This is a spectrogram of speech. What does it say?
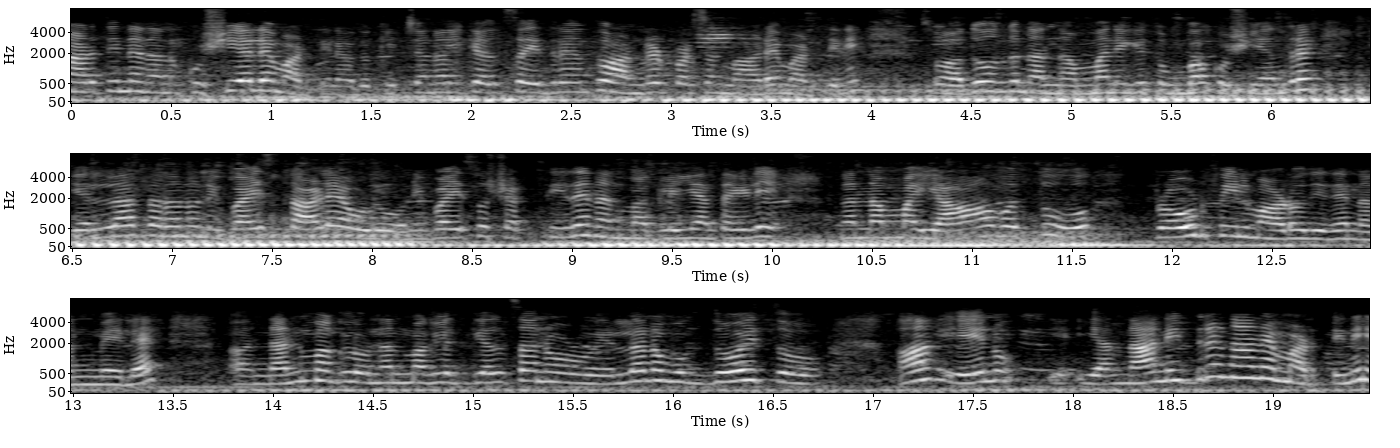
ಮಾಡ್ತೀನಿ, ನಾನು ಖುಷಿಯಲ್ಲೇ ಮಾಡ್ತೀನಿ. ಅದು ಕಿಚನಲ್ಲಿ ಕೆಲಸ ಇದ್ರೆ ಅಂತೂ ಹಂಡ್ರೆಡ್ ಪರ್ಸೆಂಟ್ ಮಾಡೇ ಮಾಡ್ತೀನಿ. ಸೊ ಅದು ಒಂದು ನನ್ನ ಅಮ್ಮನಿಗೆ ತುಂಬ ಖುಷಿ. ಅಂದರೆ ಎಲ್ಲ ಥರನೂ ನಿಭಾಯಿಸ್ತಾಳೆ ಅವಳು. ನಿಭಾಯಿಸೋ ಶಕ್ತಿ ಇದೆ ನನ್ನ ಮಗಳಿಗೆ ಅಂತ ಹೇಳಿ ನನ್ನಮ್ಮ ಯಾವತ್ತೂ ಪ್ರೌಡ್ ಫೀಲ್ ಮಾಡೋದಿದೆ ನನ್ನ ಮೇಲೆ. ನನ್ನ ಮಗಳು ನನ್ನ ಮಗಳದ್ದು ಕೆಲಸ ನೋಡು, ಎಲ್ಲನೂ ಮುಗ್ದೋಯ್ತು. ಹಾಂ ಏನು ನಾನಿದ್ರೆ ನಾನೇ ಮಾಡ್ತೀನಿ.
